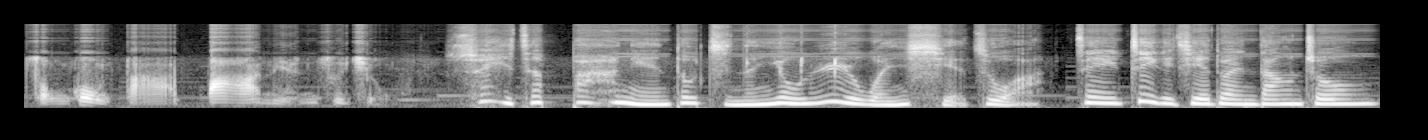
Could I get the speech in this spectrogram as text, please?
总共达八年之久。所以这八年都只能用日文写作啊！在这个阶段当中，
